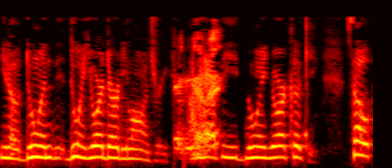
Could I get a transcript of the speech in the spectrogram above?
you know, doing, doing your dirty laundry. I'm happy doing your cooking. So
